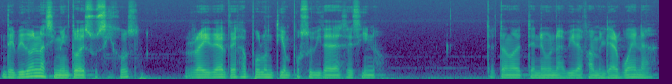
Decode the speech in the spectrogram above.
Debido al nacimiento de sus hijos, Raider deja por un tiempo su vida de asesino, tratando de tener una vida familiar buena,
